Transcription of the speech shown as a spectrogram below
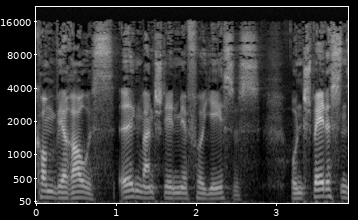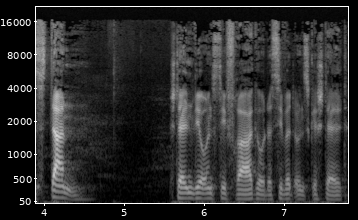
kommen wir raus? Irgendwann stehen wir vor Jesus. Und spätestens dann stellen wir uns die Frage, oder sie wird uns gestellt,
